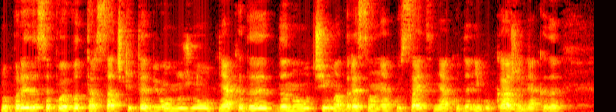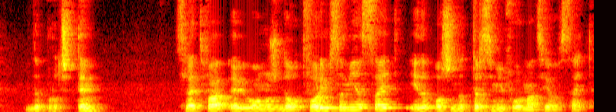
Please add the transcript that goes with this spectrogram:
Но преди да се появят търсачките е било нужно от някъде да научим адреса на някой сайт, някой да ни го каже, някъде да прочетем. След това е било нужно да отворим самия сайт и да почнем да търсим информация в сайта.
